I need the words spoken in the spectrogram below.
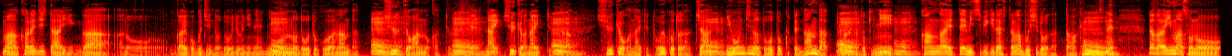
まあ、彼自体が、あの、外国人の同僚にね、日本の道徳は何だ、うん。宗教あんのかって言われて、うん。ない、宗教はないって言ったら、うん。宗教がないってどういうことだ？じゃあ、うん。日本人の道徳って何だって言われたときに、うん。考えて導き出したのが武士道だったわけなんですね。うん。だから今、その、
